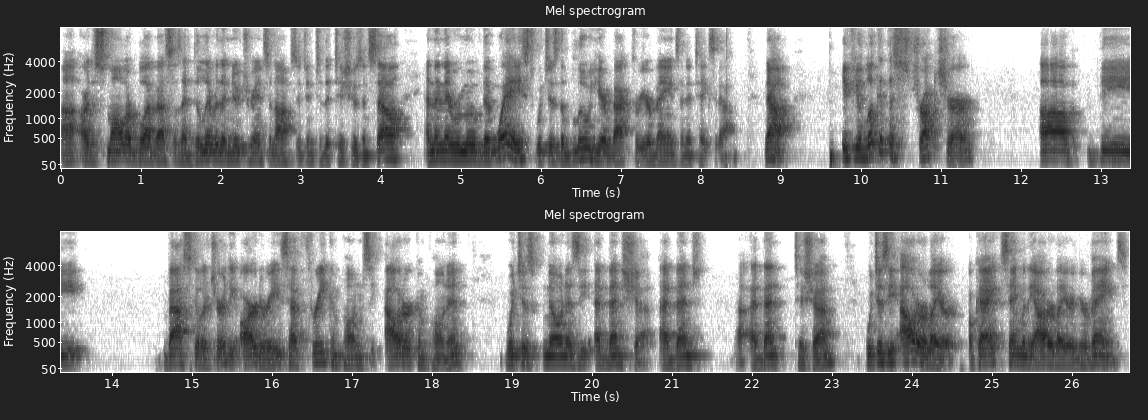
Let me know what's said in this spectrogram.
uh, are the smaller blood vessels that deliver the nutrients and oxygen to the tissues and cell. And then they remove the waste, which is the blue here, back through your veins and it takes it out. Now, if you look at the structure of the vasculature, the arteries have three components. The outer component, which is known as the adventitia, advent, uh, adventitia, which is the outer layer. Okay, same with the outer layer of your veins.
